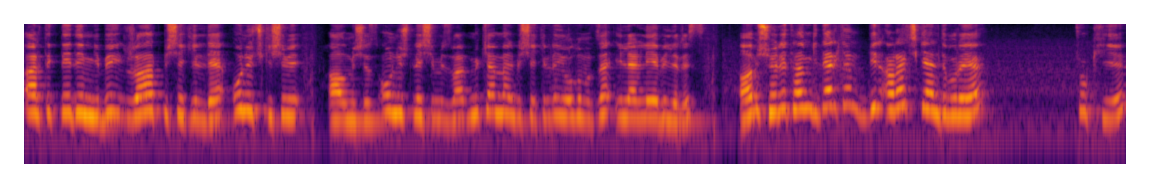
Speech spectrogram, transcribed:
Artık dediğim gibi rahat bir şekilde 13 kişi almışız. 13 leşimiz var. Mükemmel bir şekilde yolumuza ilerleyebiliriz. Abi şöyle tam giderken bir araç geldi buraya. Çok iyi.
